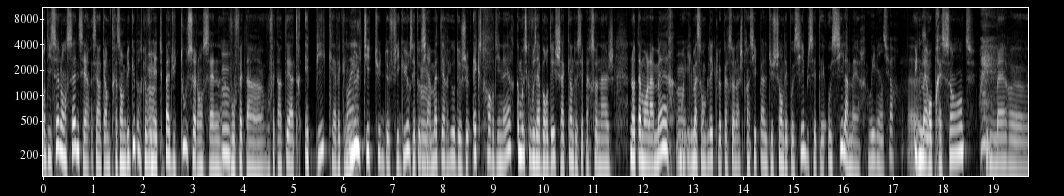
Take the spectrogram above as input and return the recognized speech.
On dit seul en scène, c'est un, terme très ambigu parce que vous mm. n'êtes pas du tout seul en scène. Mm. Vous, faites un, vous faites un théâtre épique avec une multitude de figures. C'est aussi mm. un matériau de jeu extraordinaire. Comment est-ce que vous abordez chacun de ces personnages, notamment la mère? Il m'a semblé que le personnage principal du Chant des possibles, c'était aussi la mère. Oui, bien sûr. Euh, une mère oppressante, une mère... Euh,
